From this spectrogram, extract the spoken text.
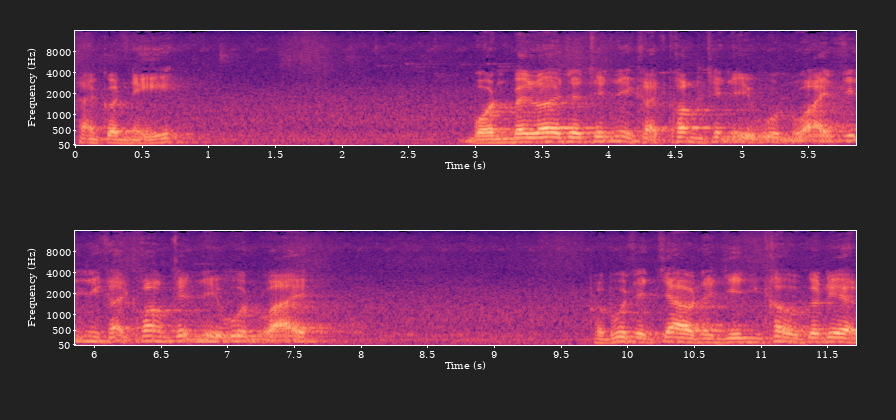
ท่านก็หนี บ่นไปเลยจะที่นี่ขัดข้องที่นี่วุ่นวายที่นี่ขัดข้องที่นี่วุ่นวายพระพุทธเจ้าได้ยินเข้าก็เรียก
